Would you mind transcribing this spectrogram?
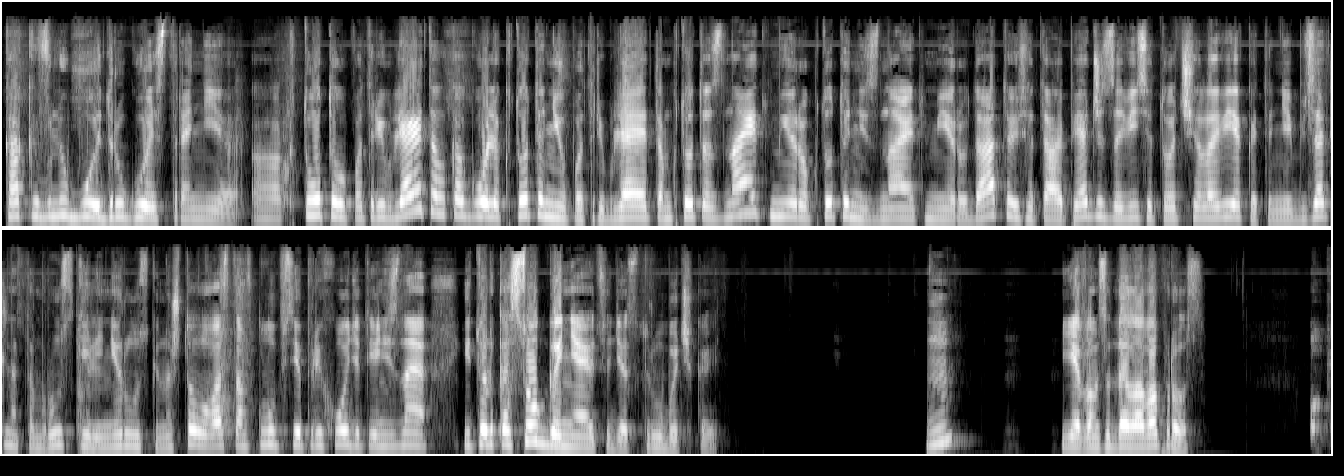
как и в любой другой стране, а, кто-то употребляет алкоголь, а кто-то не употребляет, там кто-то знает меру, кто-то не знает меру, да, то есть это опять же зависит от человека, это не обязательно там русский или не русский. Ну что, у вас там в клуб все приходят, я не знаю, и только сок гоняют, сидят с трубочкой. М? Я вам задала вопрос. Ok,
